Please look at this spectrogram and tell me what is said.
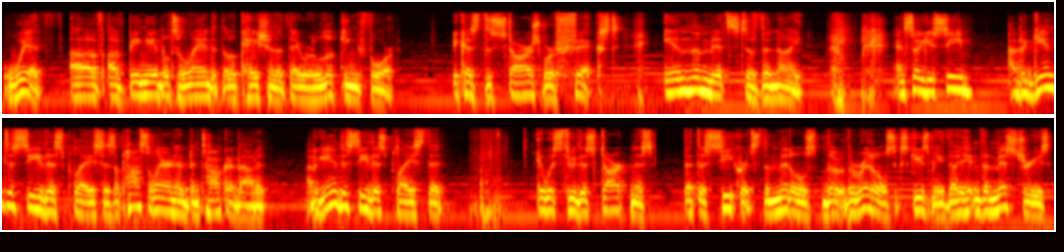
width of, of being able to land at the location that they were looking for because the stars were fixed in the midst of the night. And so you see, I began to see this place as Apostle Aaron had been talking about it. I began to see this place that it was through this darkness that the secrets, the middles, the, the riddles, excuse me, the, the mysteries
